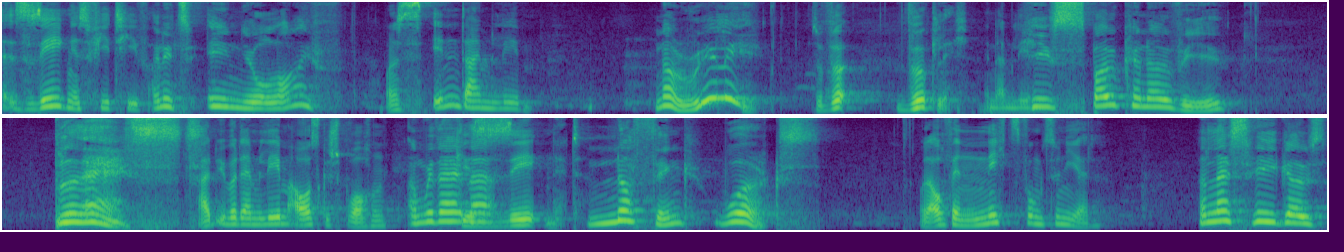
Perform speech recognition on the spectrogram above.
Segen ist viel tiefer. and it's in your life. Und es ist in deinem Leben. No, really. So wir, wirklich in deinem Leben. He's spoken over you, blessed, Hat über deinem Leben ausgesprochen, and without that, gesegnet. nothing works Und auch wenn nichts funktioniert, unless he goes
